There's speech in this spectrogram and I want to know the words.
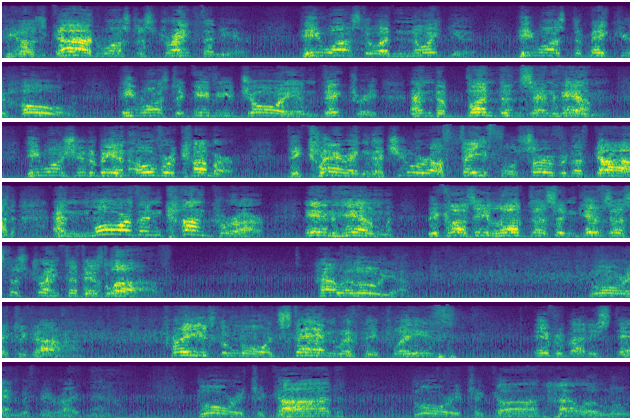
Because God wants to strengthen you. He wants to anoint you. He wants to make you whole. He wants to give you joy and victory and abundance in Him. He wants you to be an overcomer, declaring that you are a faithful servant of God and more than conqueror in Him because He loves us and gives us the strength of His love. Hallelujah. Glory to God. Praise the Lord. Stand with me, please. Everybody stand with me right now. Glory to God. Glory to God. Hallelujah.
